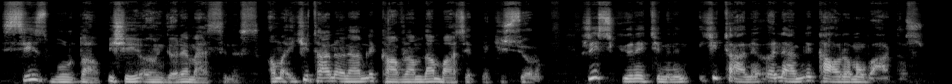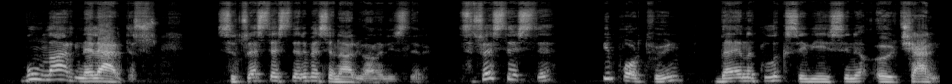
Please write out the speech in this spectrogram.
Siz burada bir şeyi öngöremezsiniz. Ama iki tane önemli kavramdan bahsetmek istiyorum. Risk yönetiminin iki tane önemli kavramı vardır. Bunlar nelerdir? Stres testleri ve senaryo analizleri. Stres testi bir portföyün dayanıklılık seviyesini ölçen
